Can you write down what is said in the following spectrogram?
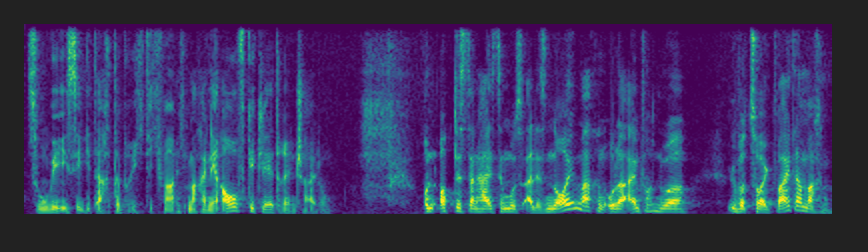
so wie ich sie gedacht habe, richtig war. Ich mache eine aufgeklärtere Entscheidung. Und ob das dann heißt, er muss alles neu machen oder einfach nur überzeugt weitermachen,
